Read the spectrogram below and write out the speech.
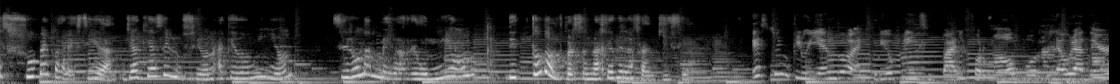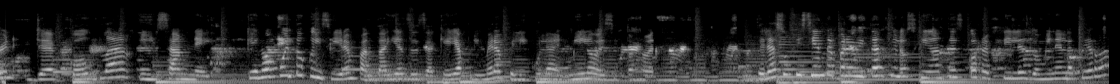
es súper parecida, ya que hace ilusión a que Dominion será una mega reunión de todos los personajes de la franquicia. Esto incluyendo al trío principal formado por Laura Dern, Jeff Goldblum y Sam Neill, que no han vuelto a coincidir en pantallas desde aquella primera película en 1990. ¿Será suficiente para evitar que los gigantescos reptiles dominen la Tierra?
